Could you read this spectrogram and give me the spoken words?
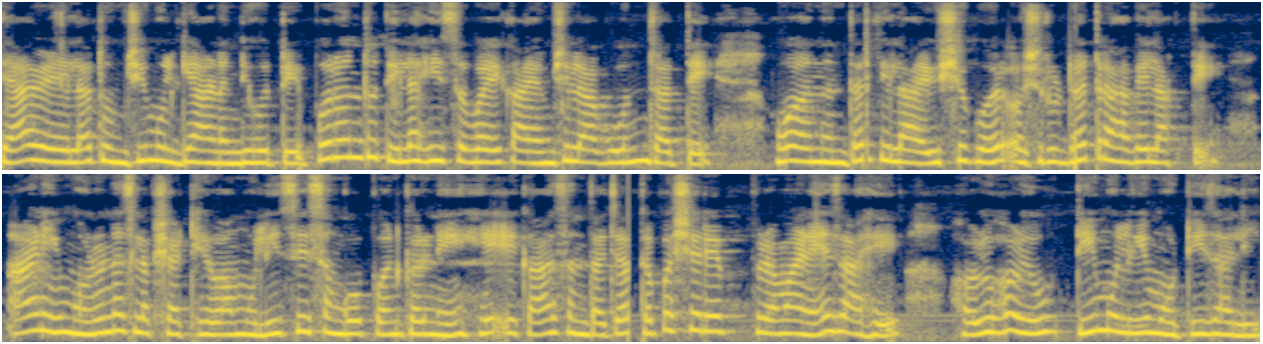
त्यावेळेला तुमची मुलगी आनंदी होते परंतु तिला ही सवय कायमची लागून जाते व नंतर तिला आयुष्यभर अश्रुढत राहावे लागते. आणि म्हणूनच लक्षात ठेवा मुलीचे संगोपन करणे हे एका संताच्या तपश्चर्येप्रमाणेच आहे. हळूहळू ती मुलगी मोठी झाली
